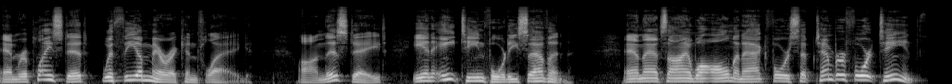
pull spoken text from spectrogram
and replaced it with the American flag. On this date, in 1847. And that's Iowa Almanac for September 14th.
